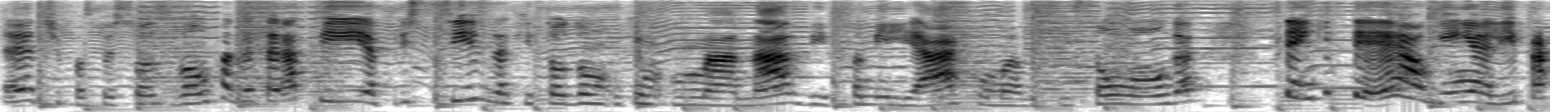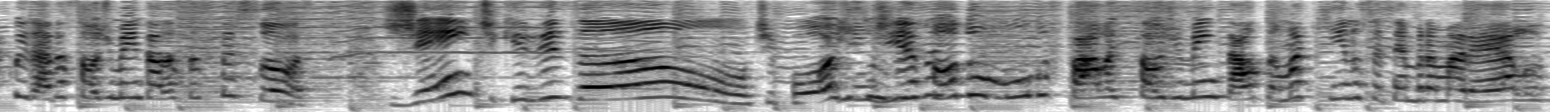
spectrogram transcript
É, tipo, as pessoas vão fazer terapia, precisa que todo que uma nave familiar com uma missão longa tem que ter alguém ali para cuidar da saúde mental dessas pessoas. Gente, que visão! Tipo, hoje em dia todo mundo fala de saúde mental. Estamos aqui no Setembro Amarelo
